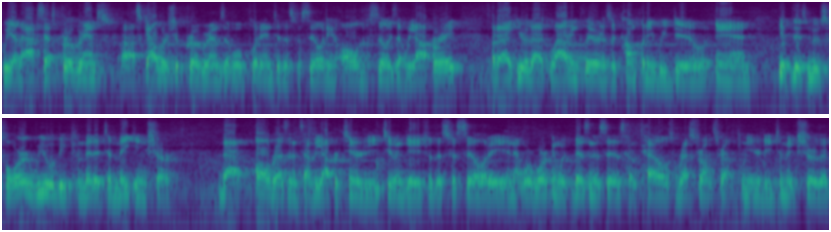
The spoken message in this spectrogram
we have access programs, uh, scholarship programs that we'll put into this facility and all the facilities that we operate. But I hear that loud and clear, and as a company, we do. And if this moves forward, we will be committed to making sure that all residents have the opportunity to engage with this facility and that we're working with businesses, hotels, restaurants throughout the community to make sure that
